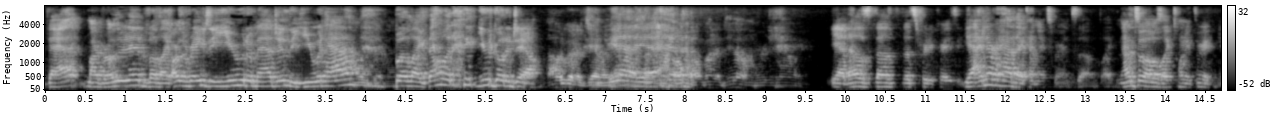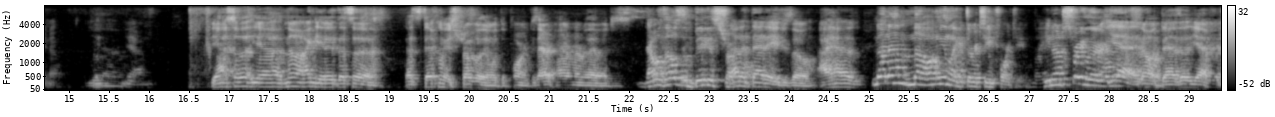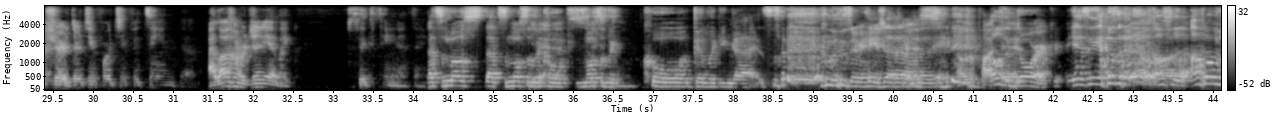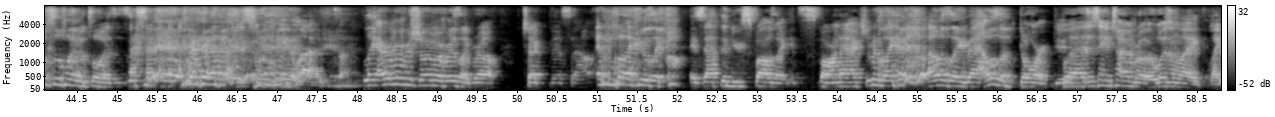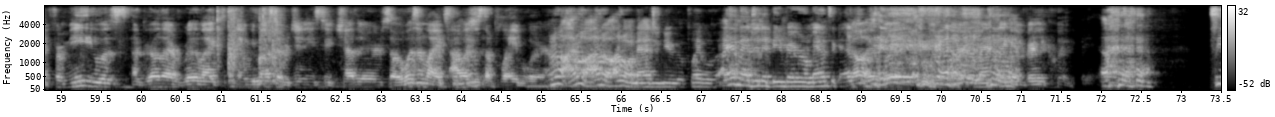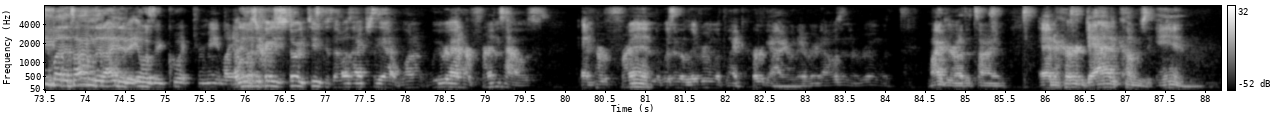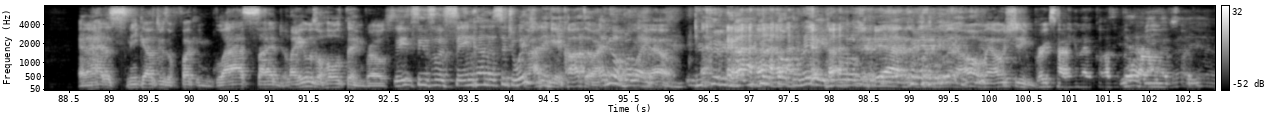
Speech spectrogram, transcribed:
that my brother did, but like, or the rage that you would imagine that you would have. But like that would, you would go to jail. I would go to jail. Yeah, yeah. I'm Yeah, that was, that was that's pretty crazy. Yeah, I never had that kind of experience though. Like not until I was like 23. You know. Yeah. Yeah. Yeah. So yeah, no, I get it. That's a that's definitely a struggle then with the porn because I, I remember that. I just That was that was the biggest struggle. not at that age though. I had No, no, no. I mean like 13, 14. Like, you know, just regular. yeah no that, that- yeah for Yeah. sure 13, 14, 15. Yeah. I lost my virginity at like sixteen I think. That's the most. That's the most of the cool. Most of the 16. cool, good-looking guys. Loser age at that age. I was a I was a dork. Yeah, see, I was, I was, I thought I was still playing with toys. It's- I just smoked weed a lot at the time. like I remember showing my friends like, bro, check this out, and like it was like, is that the new Spawn? I was like, it's Spawn action. Like I was like that. I was a dork, dude. But at the same time, bro, it wasn't like like for me, it was a girl that I really liked, and we lost our virginities to each other. So it wasn't like I was just a playboy. I don't know. I don't. I don't. I don't imagine you a playboy. I imagine it being very romantic. No, it was, it was very romantic and very quick. See, by the time that I did it, it wasn't quick for me. Like it was was a crazy story too, because I was actually at one. We were at her friend's house, and her friend was in the living room with like her guy or whatever, and I was in the room with my girl at the time, and her dad comes in, and I had to sneak out through the fucking glass side. Like it was a whole thing, bro. see, see, it's the same kind of situation. I didn't get caught though. I know, but, like. You could have. You could have felt the rage a little bit. yeah, like, oh man, I was shooting bricks hiding in that closet. Yeah, bro. I I was bet, like- yeah.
